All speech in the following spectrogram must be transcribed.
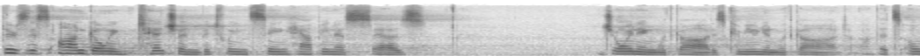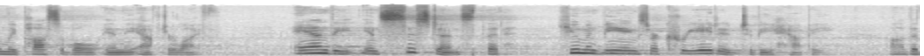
There's this ongoing tension between seeing happiness as joining with God, is communion with God uh, that's only possible in the afterlife. And the insistence that human beings are created to be happy, uh, that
